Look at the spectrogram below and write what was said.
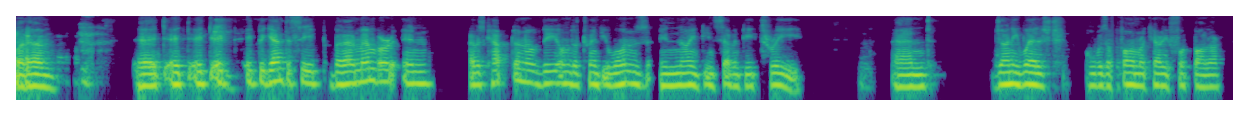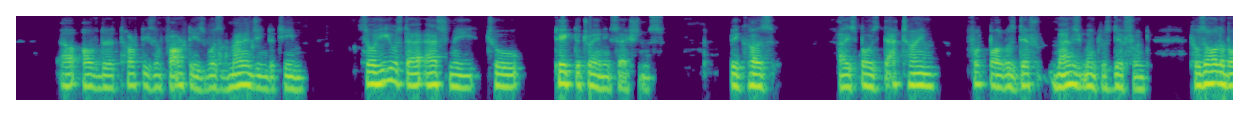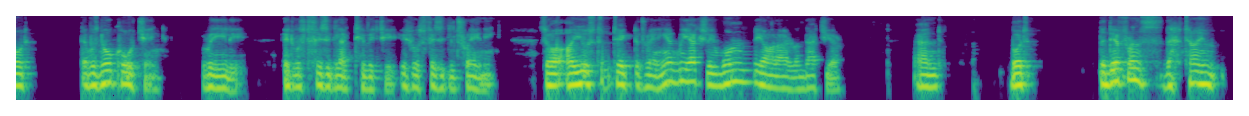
but um, it, it it it it began to seep. But I remember in I was captain of the under 21s in 1973, and Johnny Welsh, who was a former Kerry footballer uh, of the 30s and 40s, was managing the team. So he used to ask me to take the training sessions because I suppose that time football was different, management was different. It was all about, there was no coaching really. It was physical activity, it was physical training. So I used to take the training, and we actually won the All Ireland that year. And but the difference that time,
